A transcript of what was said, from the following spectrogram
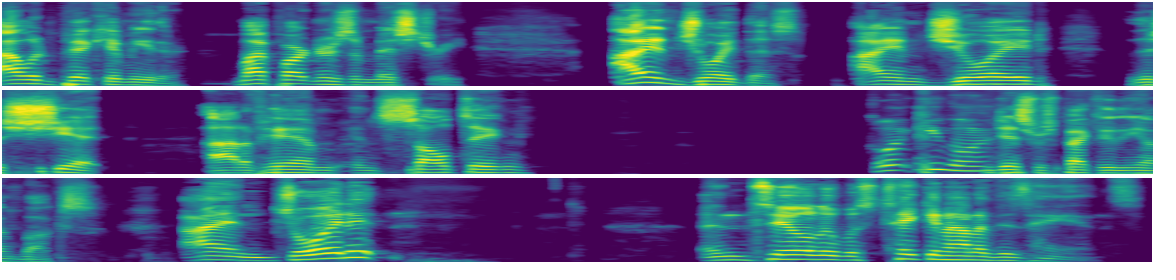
I wouldn't pick him either. My partner's a mystery. I enjoyed this. I enjoyed the shit out of him insulting Go ahead, keep going. disrespecting the Young Bucks. I enjoyed it until it was taken out of his hands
